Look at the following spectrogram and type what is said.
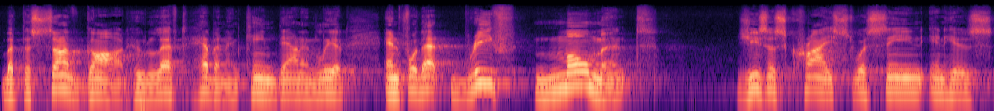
but the Son of God who left heaven and came down and lived. And for that brief moment, Jesus Christ was seen in his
